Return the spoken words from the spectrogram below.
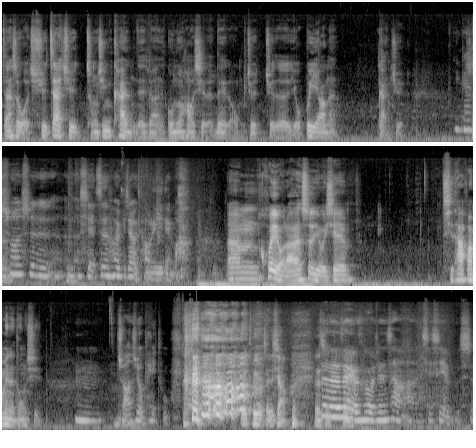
但是我去再去重新看你那段公众号写的内容，就觉得有不一样的感觉。应该说是呃写字会比较有条理一点吧。嗯，会有啦，是有一些其他方面的东西，嗯，主要是有配图。有图有真相。对对对对，有图有真相啊，其实也不是，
